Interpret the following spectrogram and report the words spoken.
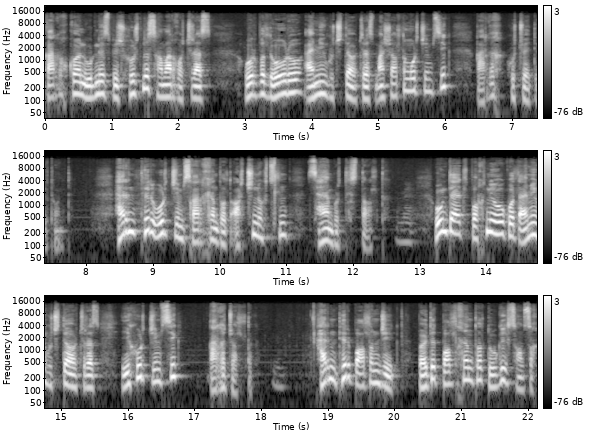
гаргахгүй нь үрнээс биш хөрснөөс хамаарах учраас өр бол өөрөө амийн хүчтэй учраас маш олон үр жимсийг гаргах хүч байдаг түнд. Харин тэр үр жимс гаргахын тулд орчин нөхцөл нь сайн бүрдэх ёстой болдог. Үүнтэй адил Бурхны үг бол амийн хүчтэй учраас их үр жимсийг гаргаж болдог. Харин тэр боломжийг бодит болгохын тулд үгийг сонсох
